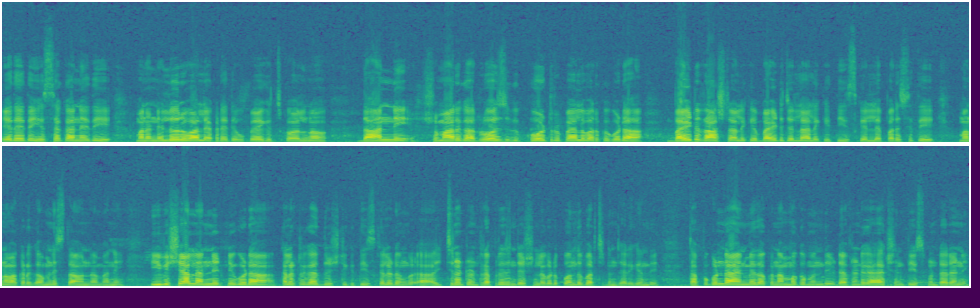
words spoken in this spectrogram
ఏదైతే ఇసుక అనేది మన నెల్లూరు వాళ్ళు ఎక్కడైతే ఉపయోగించుకోవాలనో దాన్ని సుమారుగా రోజుకి కోటి రూపాయల వరకు కూడా బయట రాష్ట్రాలకి బయట జిల్లాలకి తీసుకెళ్ళే పరిస్థితి మనం అక్కడ గమనిస్తూ ఉన్నామని ఈ విషయాలన్నింటినీ కూడా కలెక్టర్ గారి దృష్టికి తీసుకెళ్ళడం కూడా- ఇచ్చినటువంటి రిప్రజెంటేషన్లో కూడా పొందుపరచడం జరిగింది. తప్పకుండా ఆయన మీద ఒక నమ్మకం ఉంది డెఫినెట్గా యాక్షన్ తీసుకుంటారని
